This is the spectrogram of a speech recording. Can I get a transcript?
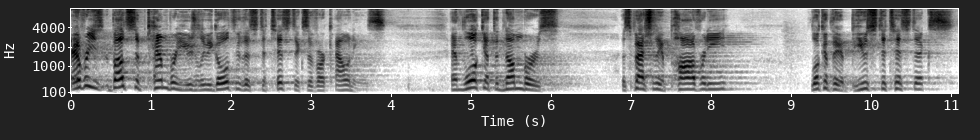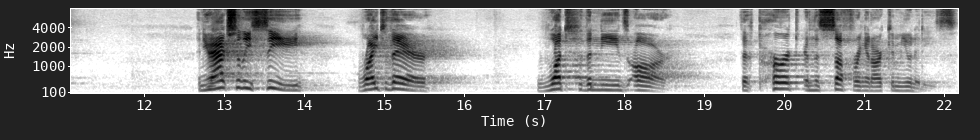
every about September, usually, we go through the statistics of our counties and look at the numbers, especially of poverty, look at the abuse statistics, and you actually see right there what the needs are the hurt and the suffering in our communities.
